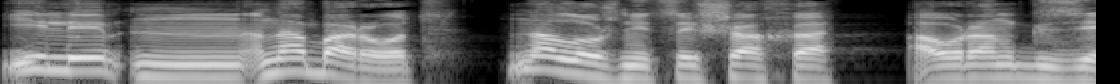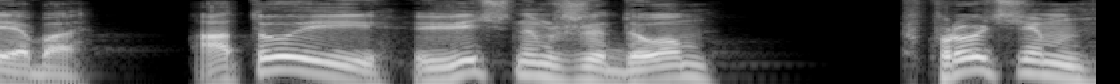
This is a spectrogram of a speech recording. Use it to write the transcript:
или, наоборот, наложницей шаха Аурангзеба, а то и вечным жидом. Впрочем,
